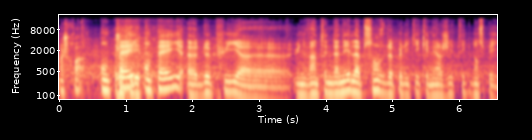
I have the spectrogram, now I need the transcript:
moi je crois, on paye, on paye euh, depuis euh, une vingtaine d'années l'absence de politique énergétique dans ce pays.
